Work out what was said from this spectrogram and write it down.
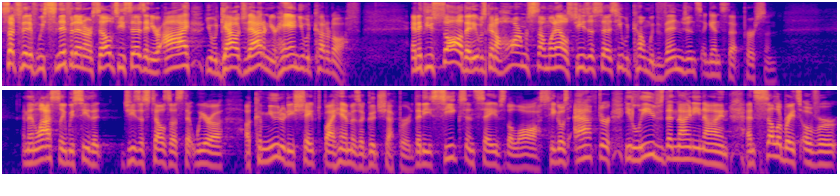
such that if we sniff it in ourselves, he says, in your eye, you would gouge it out, in your hand, you would cut it off. And if you saw that it was going to harm someone else, Jesus says he would come with vengeance against that person. And then lastly, we see that Jesus tells us that we are a, a, community shaped by him as a good shepherd, that he seeks and saves the lost. He goes after, he leaves the 99 and celebrates over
